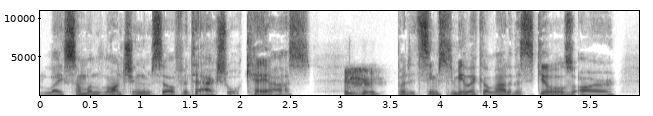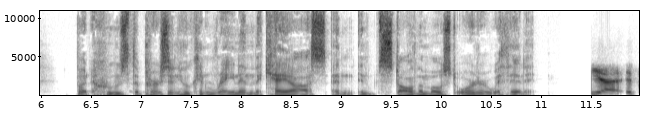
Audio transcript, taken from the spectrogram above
like someone launching themselves into actual chaos but it seems to me like a lot of the skills are but who's the person who can rein in the chaos and install the most order within it yeah, it's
